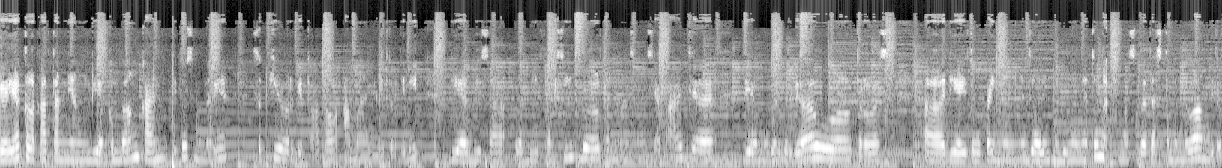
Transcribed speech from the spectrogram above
gaya kelekatan yang dia kembangkan itu sebenarnya secure gitu atau aman gitu. Jadi dia bisa lebih fleksibel, kenal sama siapa aja, dia mudah bergaul terus uh, dia itu pengen ngejalin hubungannya tuh nggak cuma sebatas temen doang gitu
